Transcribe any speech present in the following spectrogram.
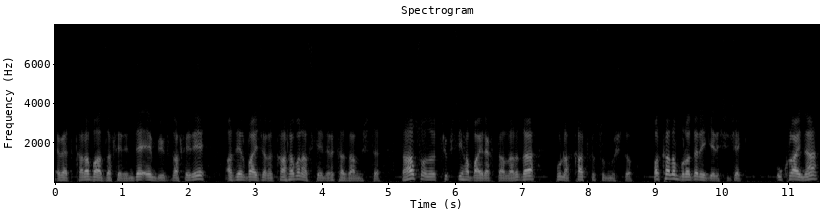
Evet Karabağ zaferinde en büyük zaferi Azerbaycan'ın kahraman askerleri kazanmıştı. Daha sonra Türk SİHA bayraktarları da buna katkı sunmuştu. Bakalım burada ne gelişecek? Ukrayna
